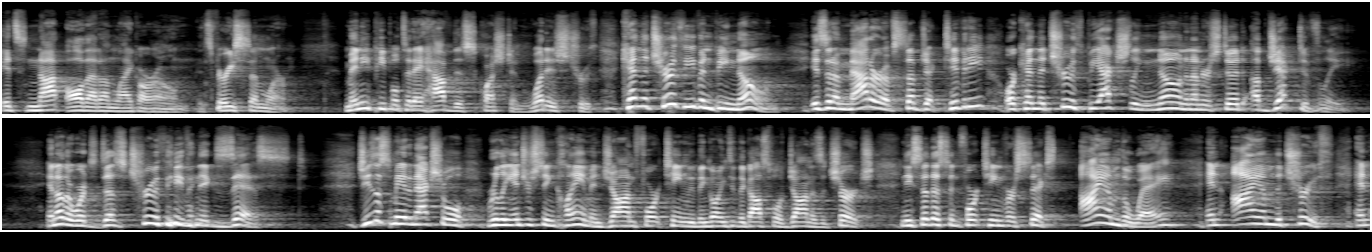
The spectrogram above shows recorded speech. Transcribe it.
it's not all that unlike our own. It's very similar. Many people today have this question What is truth? Can the truth even be known? Is it a matter of subjectivity, or can the truth be actually known and understood objectively? In other words, does truth even exist? Jesus made an actual really interesting claim in John 14. We've been going through the Gospel of John as a church. And he said this in 14, verse 6 I am the way, and I am the truth, and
